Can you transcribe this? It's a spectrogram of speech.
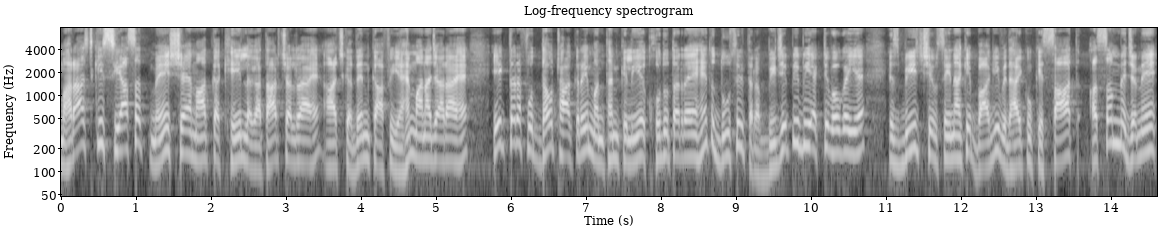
महाराष्ट्र की सियासत में शह मात का खेल लगातार चल रहा है। आज का दिन काफ़ी अहम माना जा रहा है। एक तरफ़ उद्धव ठाकरे मंथन के लिए खुद उतर रहे हैं तो दूसरी तरफ़ बीजेपी भी एक्टिव हो गई है। इस बीच शिवसेना के बागी विधायकों के साथ असम में जमे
